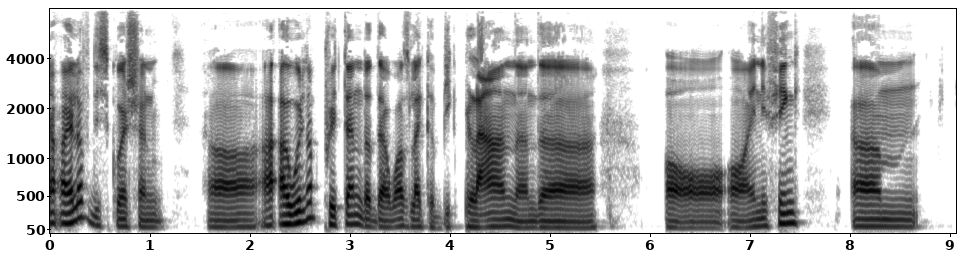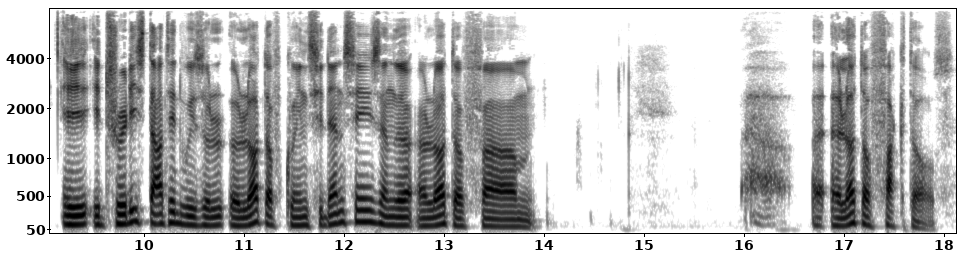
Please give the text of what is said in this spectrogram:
I love this question. Uh, I, I, will not pretend that there was like a big plan and uh, or or anything. Um, it, it, really started with a, a, lot of coincidences and a, a lot of um, a, a, lot of factors.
